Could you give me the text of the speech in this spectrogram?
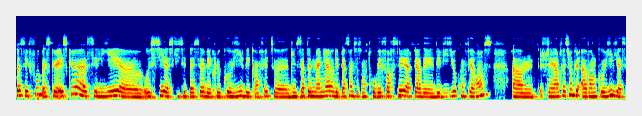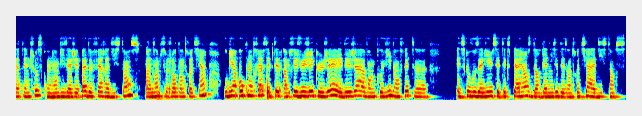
Ça, c'est fou parce que est-ce que euh, c'est lié euh, aussi à ce qui s'est passé avec le Covid et qu'en fait, euh, d'une certaine manière, les personnes se sont trouvées forcées à faire des, des visioconférences? J'ai l'impression qu'avant le Covid, il y a certaines choses qu'on n'envisageait pas de faire à distance, par exemple ce genre d'entretien, ou bien au contraire, c'est peut-être un préjugé que j'ai et déjà avant le Covid, en fait, est-ce que vous aviez eu cette expérience d'organiser des entretiens à distance?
